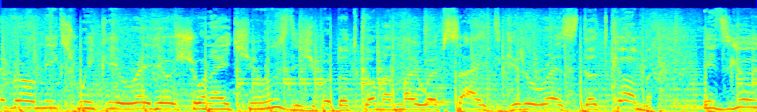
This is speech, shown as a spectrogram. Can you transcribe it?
Evermix weekly radio show on iTunes, digipod.com, and my website, gileverest.com. It's good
